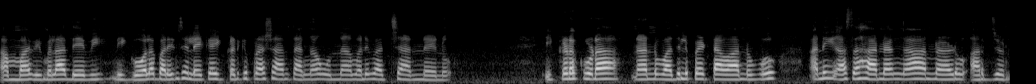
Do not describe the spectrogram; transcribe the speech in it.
అమ్మ విమలాదేవి నీ గోల భరించలేక ఇక్కడికి ప్రశాంతంగా ఉందామని వచ్చాను నేను. ఇక్కడ కూడా నన్ను వదిలిపెట్టావా నువ్వు? అని అసహనంగా అన్నాడు అర్జున్.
